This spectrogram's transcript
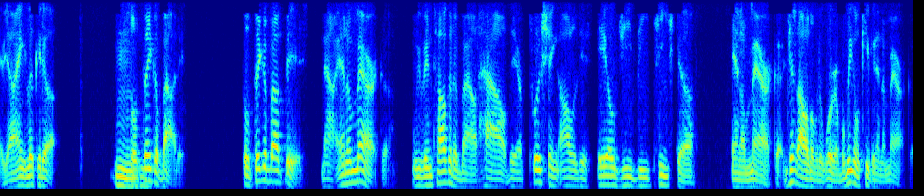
If y'all ain't look it up. Mm-hmm. So think about it. So think about this. Now in America, we've been talking about how they're pushing all of this LGBT stuff in America, just all over the world, but we're gonna keep it in America.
